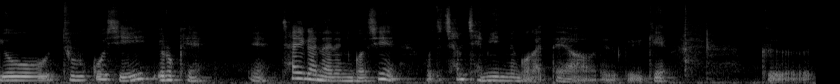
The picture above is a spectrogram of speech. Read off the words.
요두 꽃이 이렇게 예, 차이가 나는 것이 그것도 참 재미있는 것 같아요. 이렇게 그,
